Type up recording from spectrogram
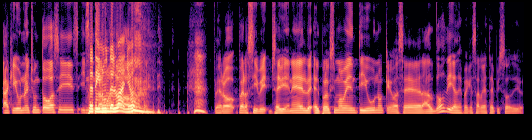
Aquí uno echa un todo así. Se te inunda el baño. pero, pero sí, se viene el, el próximo 21, que va a ser a dos días después que salga este episodio.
